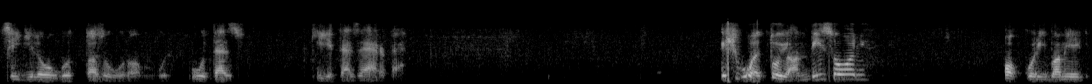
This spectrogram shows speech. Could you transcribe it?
Cigi lógott az óromból. Volt ez 2000-ben. És volt olyan bizony, akkoriban még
